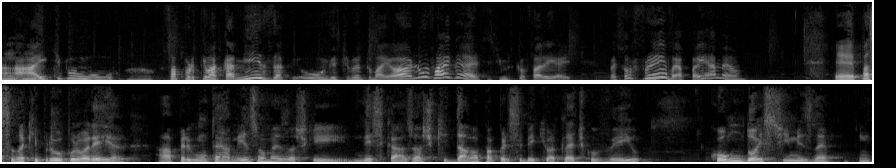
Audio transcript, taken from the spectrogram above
Uhum. Aí, tipo, só porque uma camisa, um investimento maior, não vai ganhar esses times que eu falei aí. Vai sofrer, vai apanhar mesmo. É, passando aqui pro, pro Oreia, a pergunta é a mesma, mas acho que nesse caso acho que dava para perceber que o Atlético veio com dois times, né, em,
